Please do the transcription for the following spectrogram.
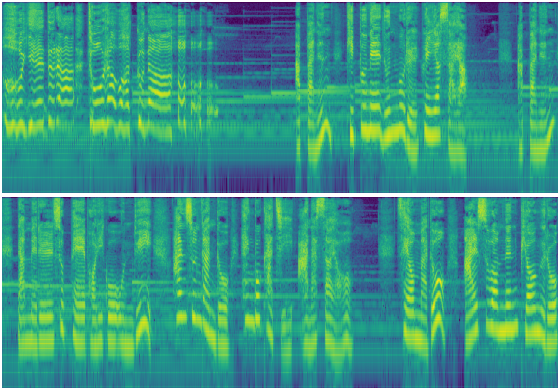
어, 얘들아, 돌아왔구나. 아빠는 기쁨의 눈물을 흘렸어요. 아빠는 남매를 숲에 버리고 온 뒤 한순간도 행복하지 않았어요. 새엄마도 알 수 없는 병으로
